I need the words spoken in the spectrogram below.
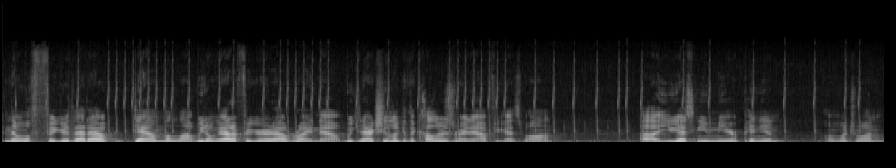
And then we'll figure that out down the line. We don't gotta figure it out right now. We can actually look at the colors right now if you guys want. Uh, you guys can give me your opinion on which one.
